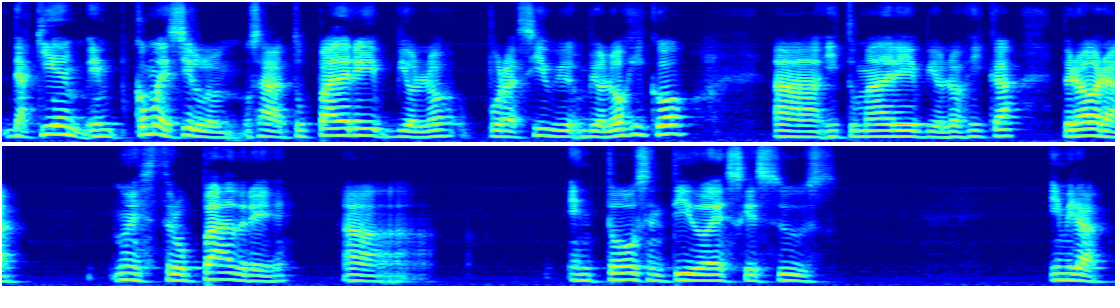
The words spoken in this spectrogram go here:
de aquí, en, ¿cómo decirlo? O sea, tu padre por así biológico ah, y tu madre biológica. Pero ahora, nuestro Padre ah, en todo sentido es Jesús. Y mira,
